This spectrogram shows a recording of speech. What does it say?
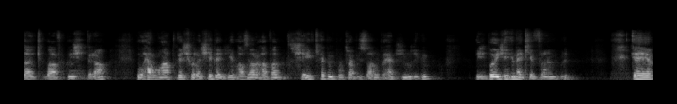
Daha kibar bir iş bir. ውሃት ገሾረሽ በዚህ ሀዘር ሀበል ሸይክ ከብን ቦታ ቢዛሩ በሀብሽን gibi biz böylece yemek yapıyoruz. E,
